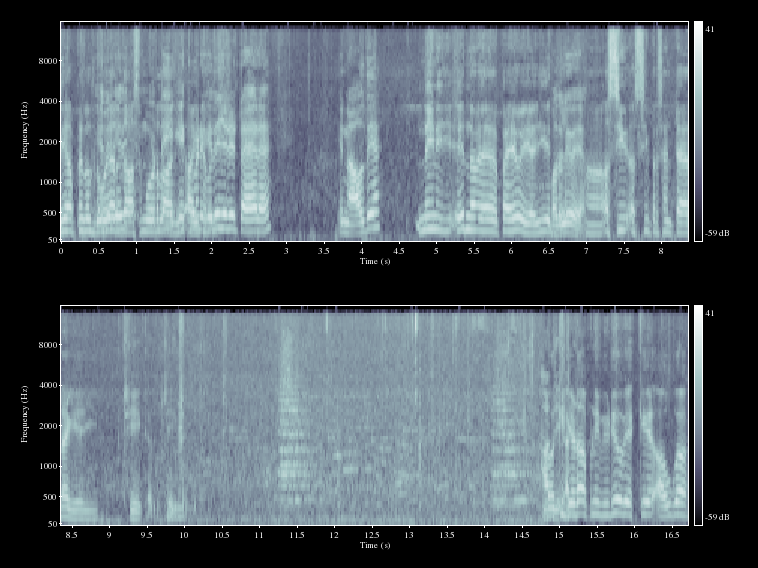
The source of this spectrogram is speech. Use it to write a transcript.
ਇਹ ਆਪਣੇ ਕੋਲ 2010 ਮਾਡਲ ਆ ਗਈ ਇੱਕ ਮਿੰਟ i20 ਇਹਦੇ ਜਿਹੜੇ ਟਾਇਰ ਹੈ ਇਹ ਨਾਲ ਦੇ ਆ ਨਹੀਂ ਨਹੀਂ ਇਹ ਨਵੇਂ ਪਏ ਹੋਏ ਆ ਜੀ ਇਹ- ਬਦਲੇ ਹੋਏ ਆ? ਹਾਂ 80 80% ਟਾਇਰ ਹੈਗੇ ਆ ਜੀ। ਠੀਕ ਹੈ ਜੀ ਠੀਕ ਹੈ ਜੀ। ਬਾਕੀ ਜਿਹੜਾ ਆਪਣੀ ਵੀਡੀਓ ਵੇਖ ਕੇ ਆਊਗਾ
